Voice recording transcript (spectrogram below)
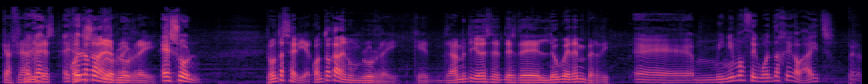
Que al final Es que- dices, es que ¿cuánto no cabe en el Blu-ray? Es un Pregunta seria, ¿cuánto cabe en un Blu-ray? Que realmente yo desde, desde el DVD me perdí. eh, mínimo 50 gigabytes. Pero,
